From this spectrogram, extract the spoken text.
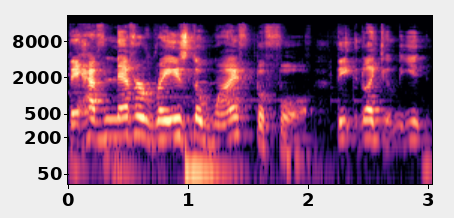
They have never raised a wife before. The, like, you, you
